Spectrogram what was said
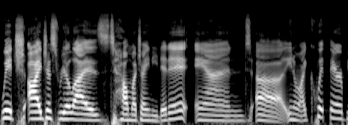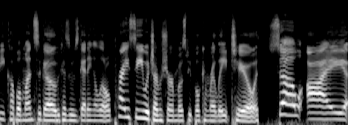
which I just realized how much I needed it. And, uh, you know, I quit therapy a couple months ago because it was getting a little pricey, which I'm sure most people can relate to. So I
